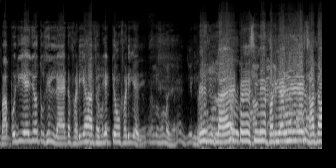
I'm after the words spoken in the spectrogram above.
ਬਾਪੂ ਜੀ ਇਹ ਜੋ ਤੁਸੀਂ ਲੈਟ ਫੜੀ ਆ ਹੱਥ 'ਚ ਇਹ ਕਿਉਂ ਫੜੀ ਹੈ ਜੀ? ਇਹ ਲਾਈਟ ਅਸੀਂ ਨੇ ਫੜਿਆ ਜੀ ਇਹ ਸਾਡਾ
